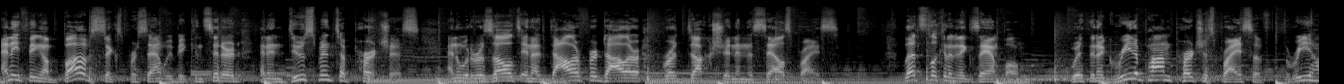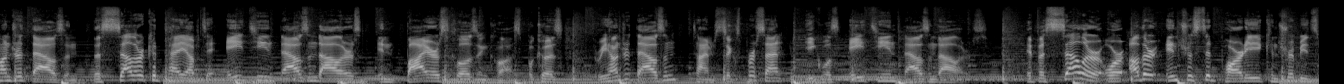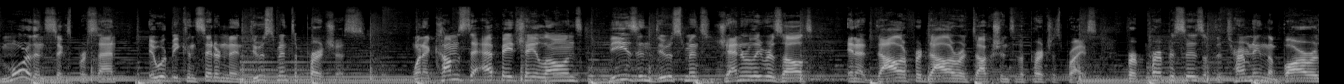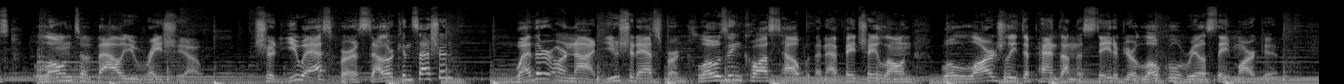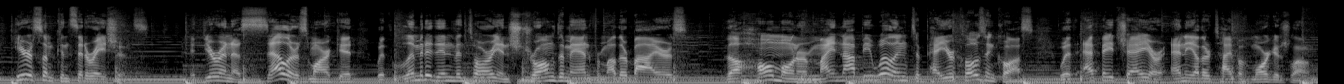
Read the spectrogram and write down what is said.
Anything above 6% would be considered an inducement to purchase and would result in a dollar for dollar reduction in the sales price. Let's look at an example. With an agreed upon purchase price of 300,000, the seller could pay up to $18,000 in buyer's closing costs because 300,000 times 6% equals $18,000. If a seller or other interested party contributes more than 6%, it would be considered an inducement to purchase. When it comes to FHA loans, these inducements generally result in a dollar for dollar reduction to the purchase price for purposes of determining the borrower's loan to value ratio. Should you ask for a seller concession? Whether or not you should ask for closing cost help with an FHA loan will largely depend on the state of your local real estate market. Here are some considerations. If you're in a seller's market with limited inventory and strong demand from other buyers, the homeowner might not be willing to pay your closing costs with FHA or any other type of mortgage loan.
